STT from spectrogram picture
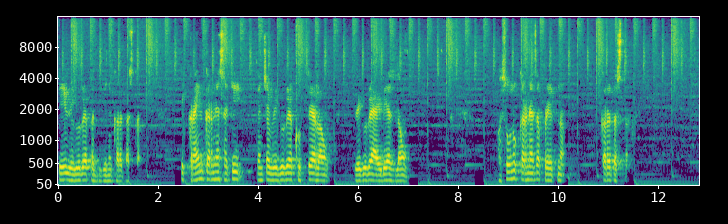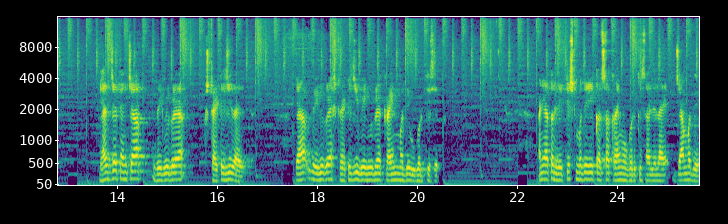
ते वेगवेगळ्या पद्धतीने करत असतात. ते क्राईम करण्यासाठी त्यांच्या वेगवेगळ्या कृत्या लावून वेगवेगळ्या आयडियाज लावून फसवणूक करण्याचा प्रयत्न करत असतात. ह्याच ज्या त्यांच्या वेगवेगळ्या स्ट्रॅटेजीज आहेत या वेगवेगळ्या स्ट्रॅटेजी वेगवेगळ्या क्राईममध्ये उघडकीस येत आणि आता लेटेस्टमध्ये एक असा क्राईम उघडकीस आलेला आहे ज्यामध्ये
